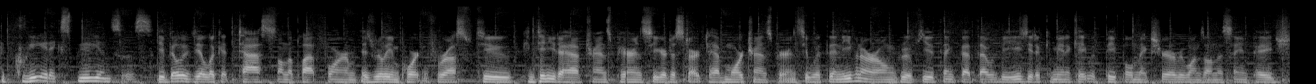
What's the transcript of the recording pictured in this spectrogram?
to create experiences. The ability to look at tasks on the platform is really important for us to continue to have transparency or to start to have more transparency within even our own groups. You'd think that that would be easy to communicate with people, make sure everyone's on the same page.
